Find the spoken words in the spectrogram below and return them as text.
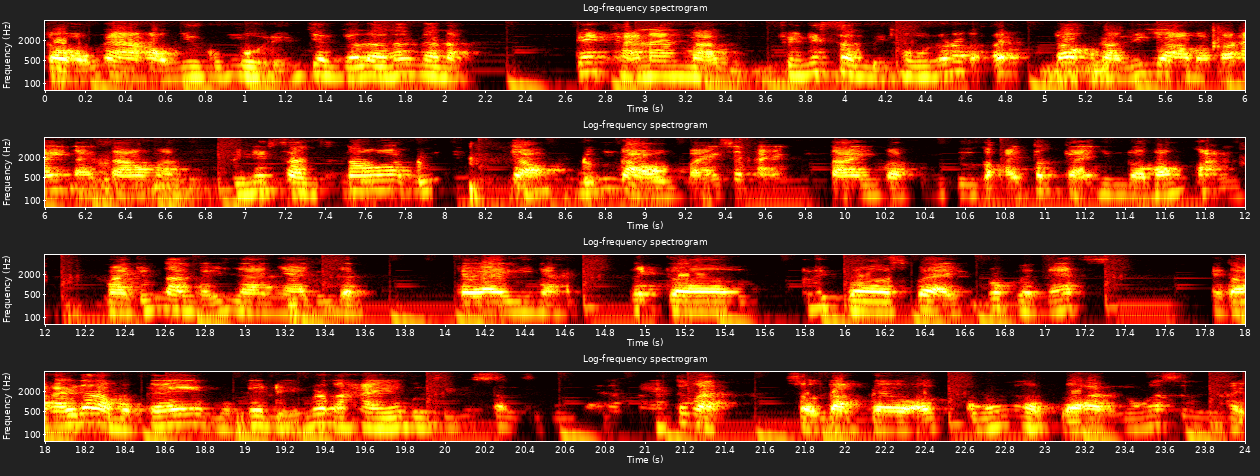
cầu thủ nào hầu như cũng 10 điểm trên trở lên đó nên là cái khả năng mà Phoenix Suns bị thua nó rất là ít. Đó cũng là lý do mà tao thấy tại sao mà Phoenix Suns nó đứng chọn đứng đầu bảng xếp hạng Tây và cũng loại gọi tất cả những đội bóng mạnh mà chúng ta nghĩ là nhà vô địch LA nè Lakers Clippers với lại Brooklyn Nets. Thì tôi thấy đó là một cái một cái điểm rất là hay ở bên phía Suns tức là sự đồng đều ở của một đội hình luôn á xin thì.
